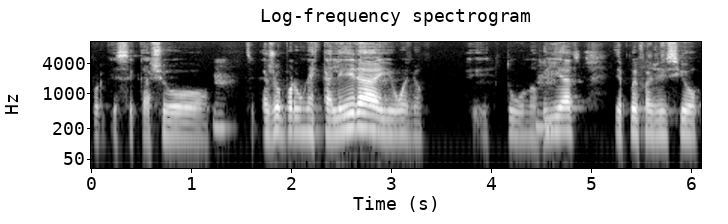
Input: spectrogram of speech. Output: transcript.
porque se cayó, mm. se cayó por una escalera y bueno, estuvo unos mm. días, después falleció.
